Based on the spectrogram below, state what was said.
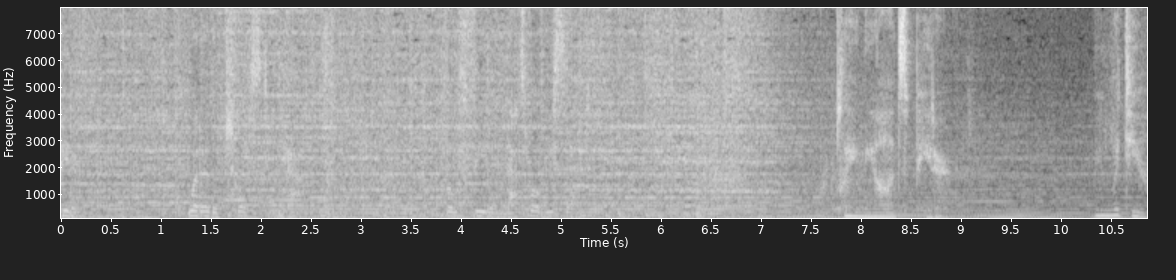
Peter, what other choice do we have? Both feet in, that's what we said. We're playing the odds, Peter. I mean, what do you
